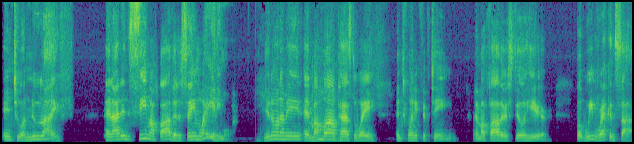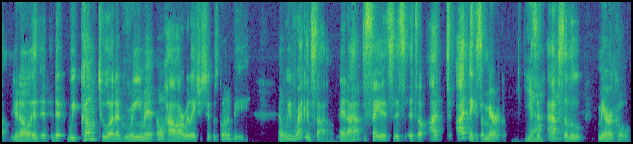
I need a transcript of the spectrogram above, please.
into a new life. And I didn't see my father the same way anymore. Yeah. You know what I mean? And my oh. mom passed away in 2015, and my father is still here. But we reconciled, you know, it, it, it, we come to an agreement on how our relationship is going to be and we've reconciled. And I have to say, it's it's it's a I I think it's a miracle. Yeah. It's an absolute miracle.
